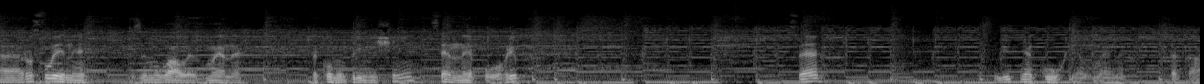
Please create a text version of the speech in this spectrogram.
Е, Рослини зимували в мене в такому приміщенні. Це не погріб, це літня кухня в мене така.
